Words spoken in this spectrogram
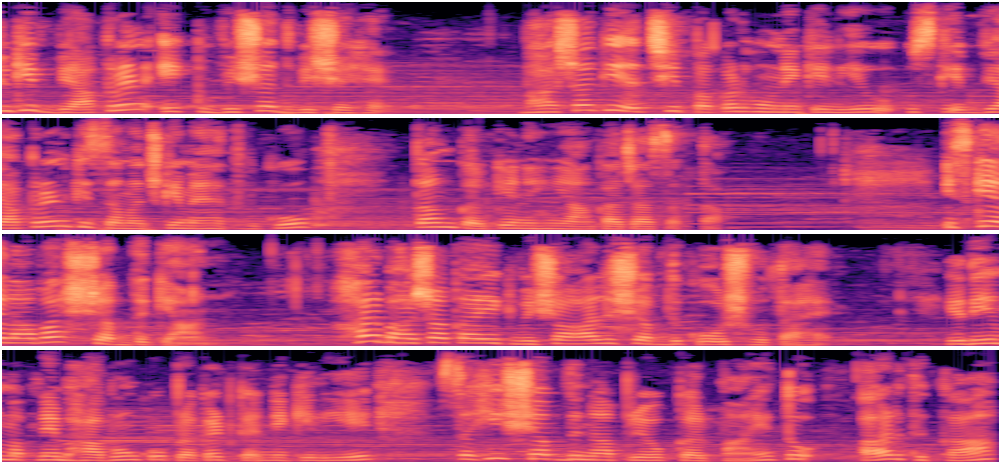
क्योंकि व्याकरण एक विशद विषय है। भाषा की अच्छी पकड़ होने के लिए उसके व्याकरण की समझ के महत्व को कम करके नहीं आंका जा सकता। इसके अलावा शब्द ज्ञान, हर भाषा का एक विशाल शब्दकोश होता है। यदि हम अपने भावों को प्रकट करने के लिए सही शब्द ना प्रयोग कर पाए तो अर्थ का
